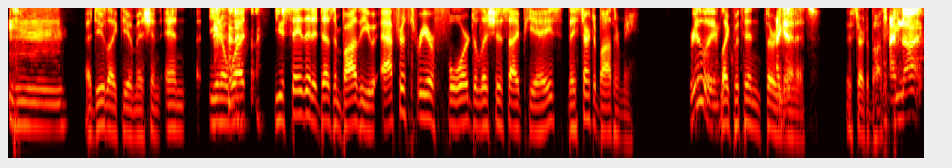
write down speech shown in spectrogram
Mm, I do like the omission. And uh, you know what? you say that it doesn't bother you. After three or four delicious IPAs, they start to bother me. really, Like within 30 guess- minutes, they start to bother me. I'm not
